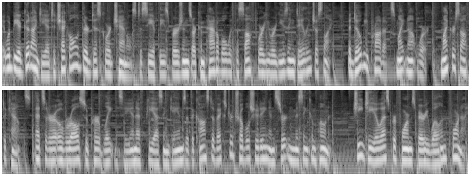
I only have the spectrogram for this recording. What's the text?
It would be a good idea to check all of their Discord channels to see if these versions are compatible with the software you are using daily just like Adobe products might not work, Microsoft accounts, etc. Overall superb latency and FPS in games at the cost of extra troubleshooting and certain missing component. GGOS performs very well in Fortnite.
